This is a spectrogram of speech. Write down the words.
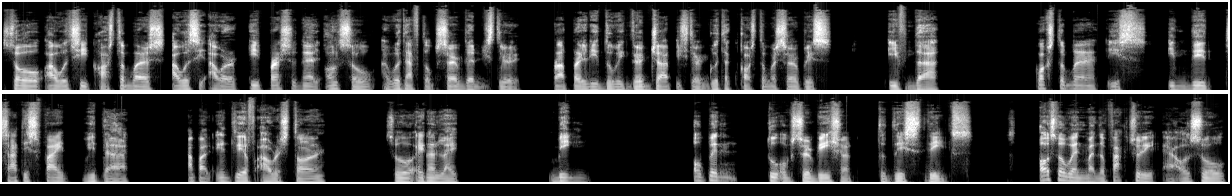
So I would see customers, I would see our personnel also. I would have to observe them if they're properly doing their job, if they're good at customer service, if the customer is indeed satisfied with the upon entry of our store. So I don't like being open to observation to these things. Also, when manufacturing, I also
